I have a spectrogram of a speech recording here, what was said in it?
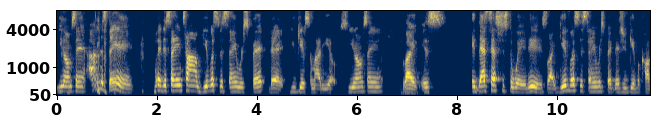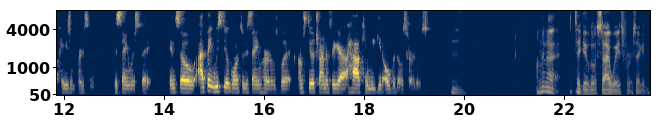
You know what i'm saying? I understand but at the same time give us the same respect that you give somebody else. You know what i'm saying like it's it, that's that's just the way it is. Like give us the same respect as you give a Caucasian person the same respect. And so I think we're still going through the same hurdles, but I'm still trying to figure out how can we get over those hurdles. Hmm. I'm gonna take it a little sideways for a second.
